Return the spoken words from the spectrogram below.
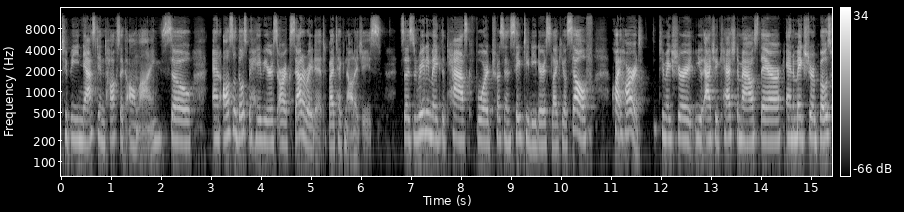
to be nasty and toxic online. So, and also those behaviors are accelerated by technologies. So it's really make the task for trust and safety leaders like yourself quite hard to make sure you actually catch the mouse there and make sure both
